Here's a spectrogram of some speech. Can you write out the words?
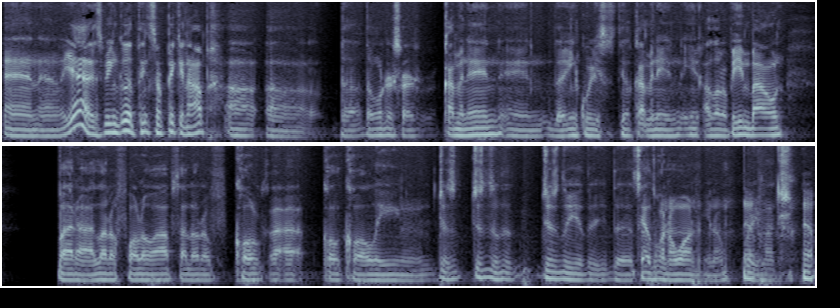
and uh, yeah, it's been good. Things are picking up. Uh, uh, the the orders are coming in, and the inquiries are still coming in. in- A lot of inbound, but uh, a lot of follow ups, a lot of call uh, cold calling. Just just the just the the, the sales one on one. You know, pretty much. Yep.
